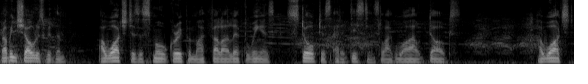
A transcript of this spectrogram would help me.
Rubbing shoulders with them, I watched as a small group of my fellow left wingers stalked us at a distance like wild dogs. I watched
